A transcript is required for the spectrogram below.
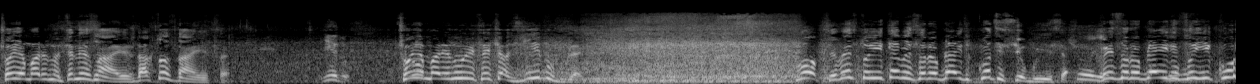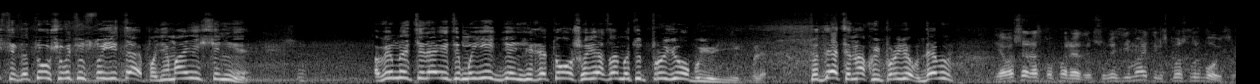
Що я мариную? Ти не знаєш, да? Хто знає це? Їду. Що я мариную цей час? Їдуть, блядь. Хлопці, ви стоїте, ви заробляєте, кого ти сьобуєшся? Ви заробляєте свої кошти для того, що ви тут стоїте, понімаєш чи ні? А ви мене теряєте мої деньги для того, що я з вами тут пройобую їх, блядь. То де це нахуй пройоб? Де ви? Я вас ще раз попередив, що ви знімаєте військовослужбовців.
